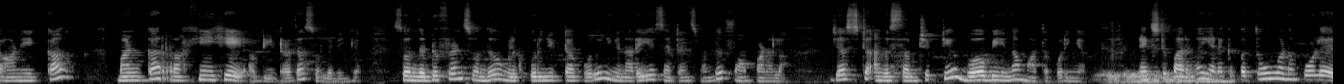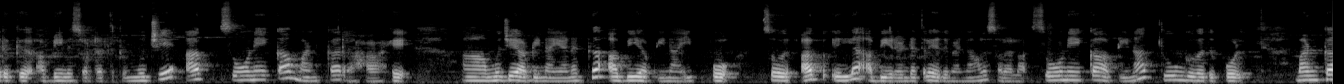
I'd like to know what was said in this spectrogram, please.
கானேக்கா மன்கா ரஹீஹே அப்படின்றத சொல்லுவீங்க. ஸோ அந்த டிஃப்ரென்ஸ் வந்து உங்களுக்கு புரிஞ்சுக்கிட்டா போதும். நீங்கள் நிறைய சென்டென்ஸ் வந்து ஃபார்ம் பண்ணலாம். ஜஸ்ட் அந்த சப்ஜெக்டையும் வேர்பையும் தான் மாற்ற போகிறீங்க நெக்ஸ்ட் பாருங்கள் எனக்கு இப்போ தூங்கணும் போல் இருக்குது அப்படின்னு சொல்கிறதுக்கு முஜே அப் சோனேக்கா மன்கா ரஹாஹே. முஜே அப்படின்னா எனக்கு அபி அப்படின்னா இப்போது ஸோ அப் இல்லை அபி ரெண்டுத்தில் எது வேணாலும் சொல்லலாம். சோனேக்கா அப்படின்னா தூங்குவது போல். மன்கா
